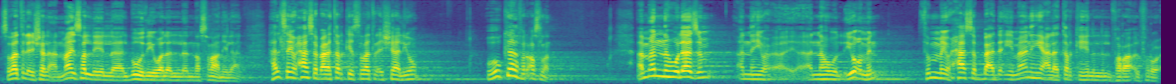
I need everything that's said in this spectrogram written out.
صلاة العشاء الآن ما يصلي البوذي ولا النصراني الآن. هل سيحاسب على تركه صلاة العشاء اليوم؟ وهو كافر أصلا. أم أنه لازم أنه أنه يؤمن ثم يحاسب بعد إيمانه على تركه الفروع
